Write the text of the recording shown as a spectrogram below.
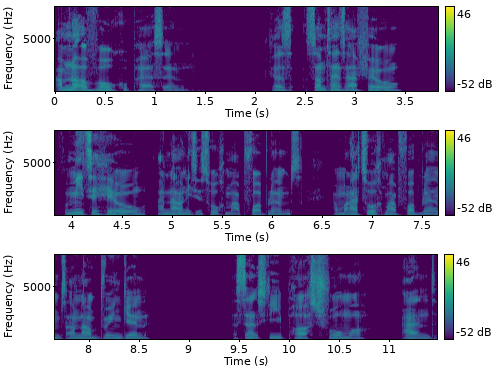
I'm not a vocal person because sometimes I feel for me to heal, I now need to talk about problems, and when I talk about problems, I'm now bringing essentially past trauma, and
